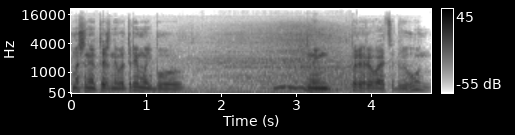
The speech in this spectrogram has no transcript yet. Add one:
Машини теж не витримують, бо ним перегрівається двигун.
